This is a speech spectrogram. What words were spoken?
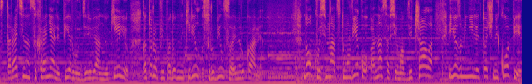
старательно сохраняли первую деревянную келью, которую преподобный Кирилл срубил своими руками. Но к XVIII веку она совсем обветшала, ее заменили точной копией,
